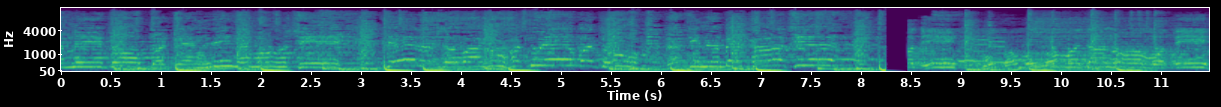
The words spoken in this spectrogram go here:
અમે ટોપ ટ્રેન્ડિંગ છે. જે રચવાનું હતું એ બધું રચીને બેઠા છે. મુખો મુખો મજાનો મોતી,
